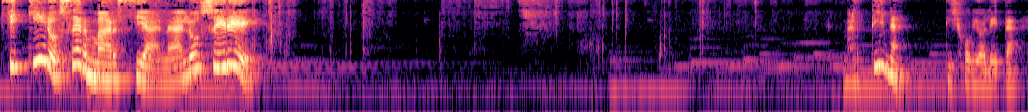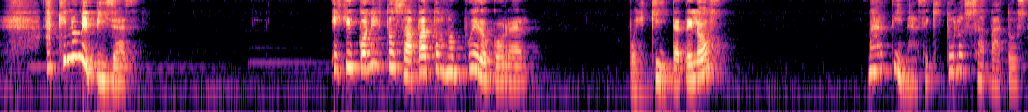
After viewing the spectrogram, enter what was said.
Si quiero ser marciana, lo seré. Martina, dijo Violeta, ¿a qué no me pillas? Es que con estos zapatos no puedo correr. Pues quítatelos. Martina se quitó los zapatos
